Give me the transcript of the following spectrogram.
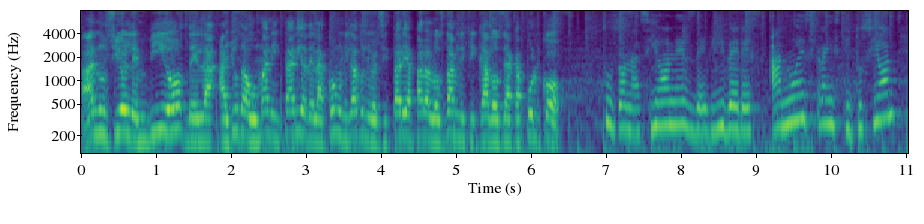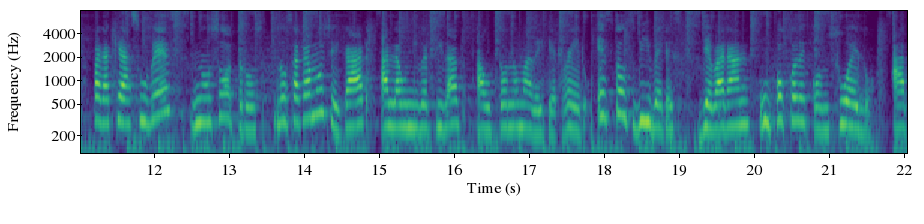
anunció el envío de la ayuda humanitaria de la comunidad universitaria para los damnificados de Acapulco sus donaciones de víveres a nuestra institución para que a su vez nosotros los hagamos llegar a la Universidad Autónoma de Guerrero. Estos víveres llevarán un poco de consuelo a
